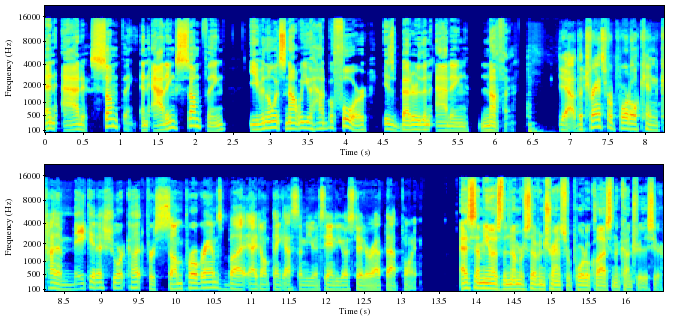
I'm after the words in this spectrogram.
and add something. And adding something, even though it's not what you had before, is better than adding nothing. Yeah, the transfer portal can kind of make it a shortcut for some programs, but I don't think SMU and San Diego State are at that point. SMU has the number seven transfer portal class in the country this year.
